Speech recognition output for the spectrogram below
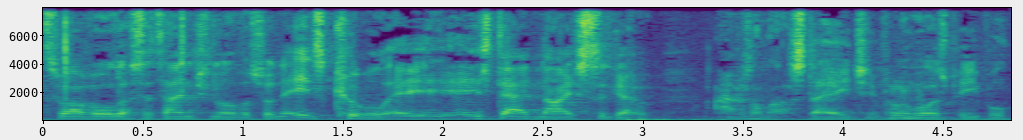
to have all this attention all of a sudden, it's cool. It, it's dead nice to go. I was on that stage in front of all those people,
